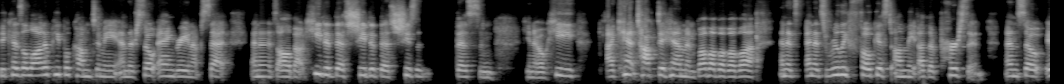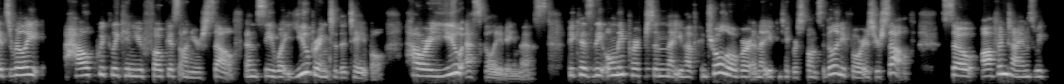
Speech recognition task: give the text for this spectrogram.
Because a lot of people come to me and they're so angry and upset, and it's all about he did this, she did this, she's this, and you know, he I can't talk to him and blah blah blah blah blah and it's and it's really focused on the other person and so it's really how quickly can you focus on yourself and see what you bring to the table? How are you escalating this? Because the only person that you have control over and that you can take responsibility for is yourself. So oftentimes we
